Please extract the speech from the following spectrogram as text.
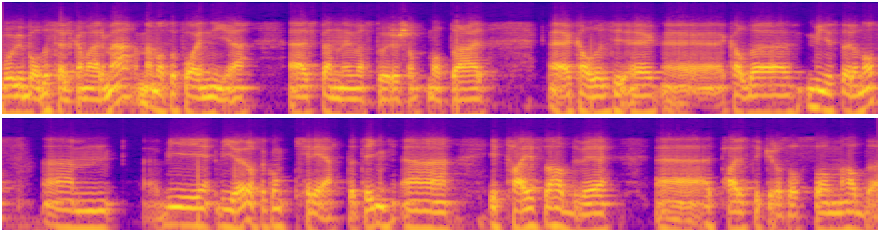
hvor vi både selv kan være med, men også få inn nye eh, spennende investorer som på en måte er kall det, eh, kall det mye større enn oss. Um, vi, vi, gjør også konkrete ting. Eh, I Thai så hadde vi et par stykker hos oss som hadde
